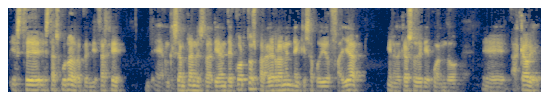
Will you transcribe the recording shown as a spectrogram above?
este, estas curvas de aprendizaje, eh, aunque sean planes relativamente cortos, para ver realmente en qué se ha podido fallar en el caso de que cuando eh, acabe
